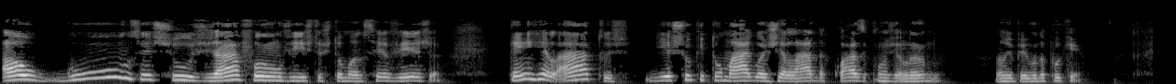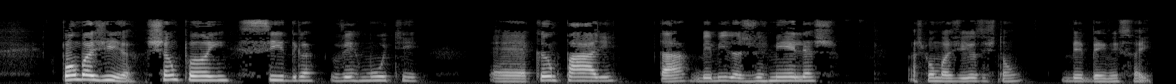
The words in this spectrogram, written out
alguns Exus já foram vistos tomando cerveja. Tem relatos de Exu que toma água gelada, quase congelando. Não me pergunta por quê. Pombagira, champanhe, cidra, vermute, é, campari, tá? Bebidas vermelhas. As pombagiras estão bebendo isso aí.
